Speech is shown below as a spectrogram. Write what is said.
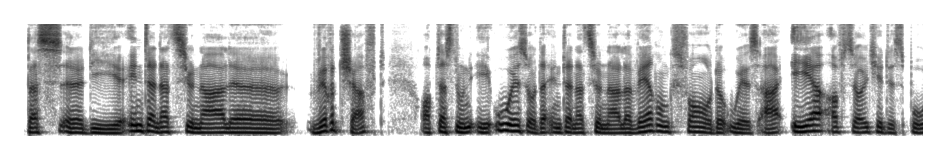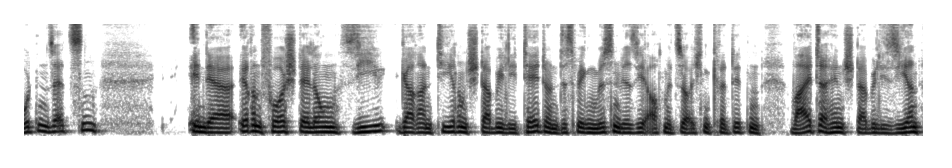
dass äh, die internationale Wirtschaft, ob das nun EU ist oder internationaler Währungsfonds oder USA, eher auf solche Despoten setzen, in der irren Vorstellung, sie garantieren Stabilität und deswegen müssen wir sie auch mit solchen Krediten weiterhin stabilisieren,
